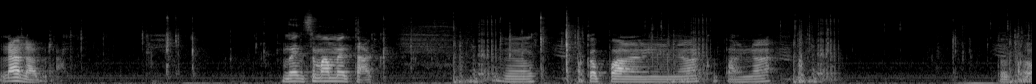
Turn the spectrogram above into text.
No dobra. Więc mamy tak. Mm, Kopalnia, kopalnia. To to.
